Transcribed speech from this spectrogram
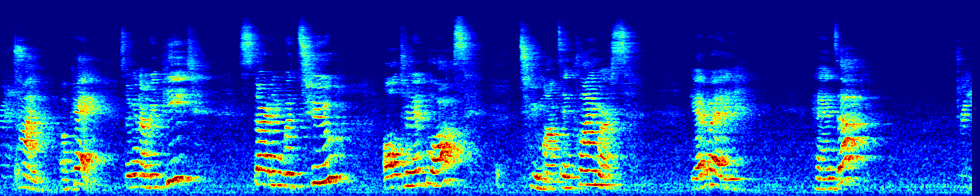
rest. Time. Okay, so we're gonna repeat, starting with two alternate blocks, two mountain climbers. Get ready. Hands up. Three,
